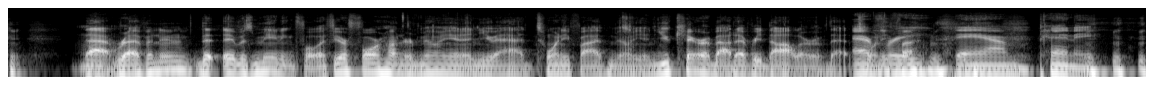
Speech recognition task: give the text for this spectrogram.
that Mm-hmm. revenue that it was meaningful. If you're 400 million and you add 25 million, you care about every dollar of that every 25. damn penny.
